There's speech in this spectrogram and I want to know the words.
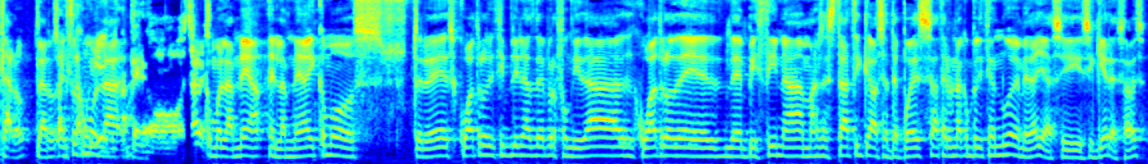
Claro, claro. O sea, esto es como bien, la, pero, ¿sabes? como en la apnea. En la apnea hay como tres, cuatro disciplinas de profundidad, cuatro de, de piscina más estática. O sea, te puedes hacer una competición nueve medallas si, si quieres, ¿sabes?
